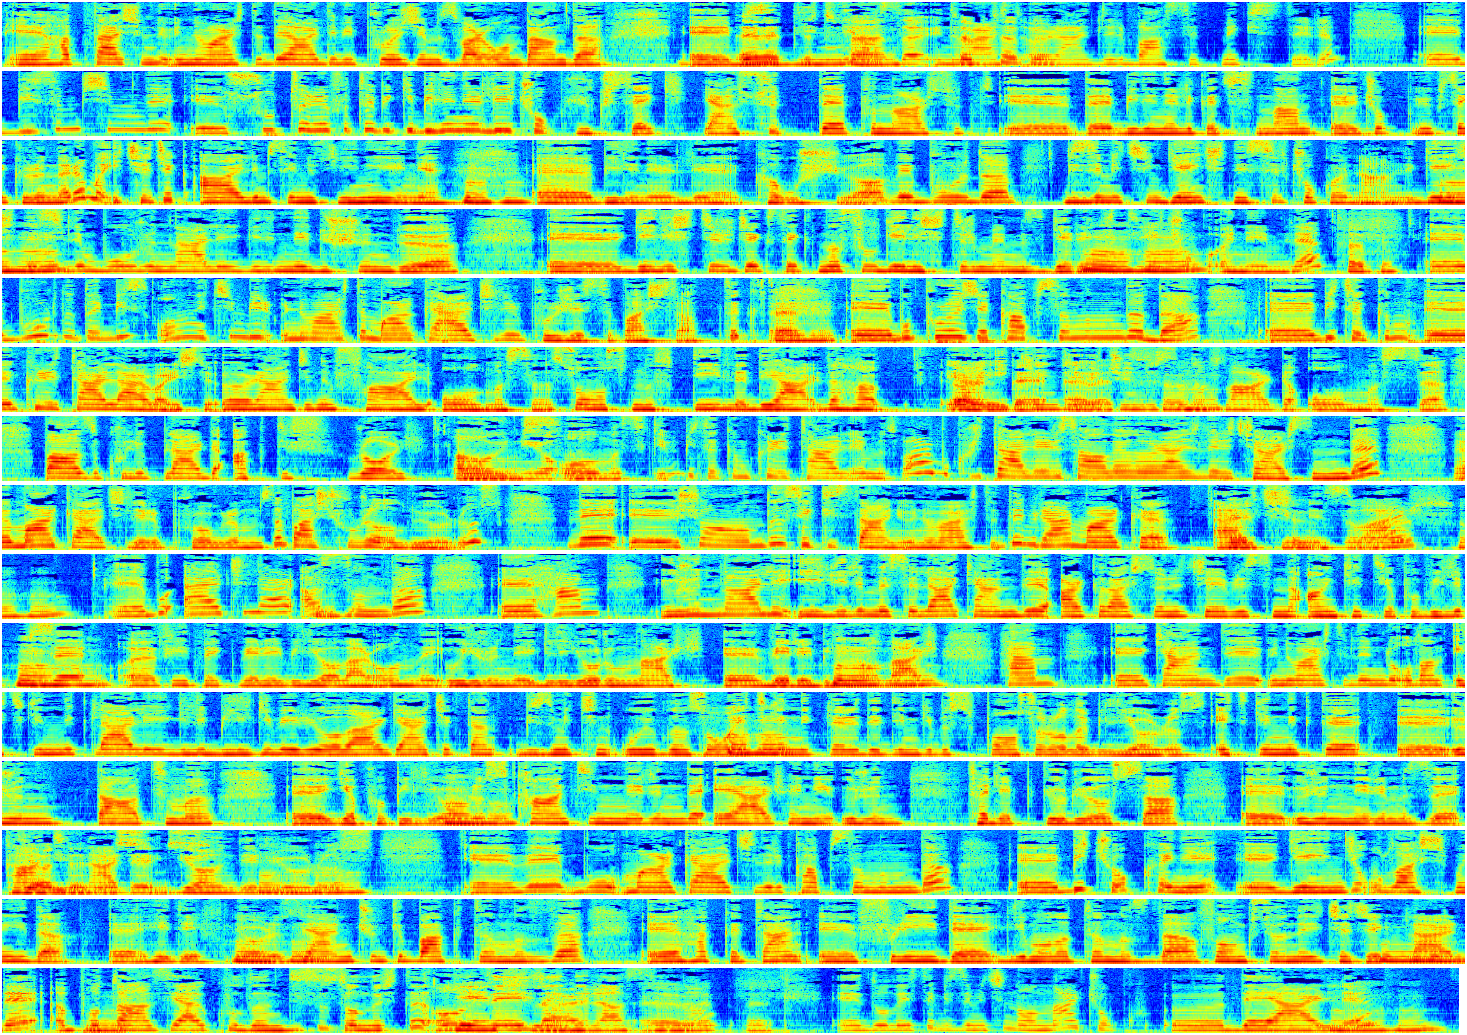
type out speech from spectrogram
E, hatta şimdi üniversitede yerde bir projemiz var. Ondan da e, bizi Evet, dinliyorsa Tabii, üniversite tabii. öğrencileri bahsetmek isterim. E, bizim şimdi e, su tarafı tabii ki bilinirliği çok yüksek. Yani süt de Pınar süt e, de bilinirlik açısından e, çok yüksek ürünler ama içecek ailemiz henüz yeni yeni e, bilinirliğe kavuşuyor ve burada bizim için genç nesil çok önemli. Genç neslin bu ürünlerle ilgili ne düşündüğü, e, geliştireceksek nasıl geliştirmemiz gerektiği çok önemli. Tabii. E, burada da biz onun için bir üniversite marka elçileri projesi başlattık. Evet. E, bu proje kapsamında da e, bir takım e, kriterler var. İşte öğrencinin faal olması, son sınıf değil de diğer daha yani Önde, ikinci, evet. üçüncü sınıflarda olması, bazı kulüplerde aktif rol Alması. oynuyor olması gibi bir takım kriterlerimiz var. Bu kriterleri sağlayan öğrenciler içerisinde e, marka elçileri programımıza başvuru alıyoruz ve e, şu anda 8 tane üniversitede birer marka elçimiz var. Hı hı. E, bu elçiler aslında e, hem ürünlerle ilgili mesela kendi arkadaşlarının çevresinde anket yapabilip bize e, feedback verebiliyorlar. Onunla o ürünle ilgili yorumlar e, verebiliyorlar. Hem e, kendi üniversitelerinde olan etkinliklerle ilgili bilgi veriyorlar. Gerçekten bizim için uygunsa o etkinliklere dediğim gibi sponsor olabiliyoruz. Etkinlikte e, ürün dağıtımı e, yapabiliyoruz. Kantinlerinde eğer hani ürün talep görüyorsa e, ürünlerimizi kantinlerde gönderiyoruz. E, ve bu marka elçileri kapsamında e, birçok hani e, gence ulaşmayı da e, hedefliyoruz. Hı hı. Yani çünkü baktığımızda e, hakikaten e, Free'de, limonatamızda, fonksiyonel içeceklerde hı hı. potansiyel kullanıcısı sonuçta o Gençler. Z jenerasyonu. Evet, evet. E, dolayısıyla bizim için onlar çok e, değerli. Hı hı.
